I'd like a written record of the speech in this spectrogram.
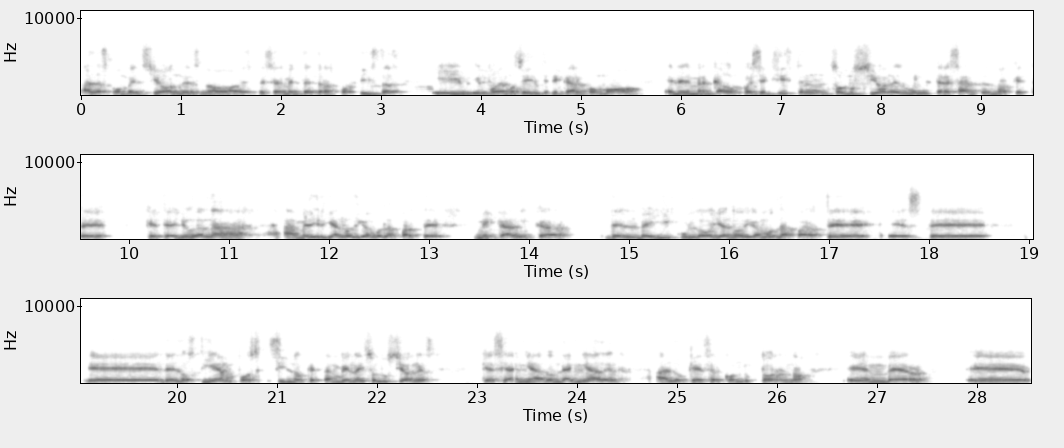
a, las convenciones, ¿no? Especialmente transportistas, y, podemos identificar cómo en el mercado, pues, existen soluciones muy interesantes, ¿no? Que te que te ayudan a, a, medir, ya no digamos la parte mecánica del vehículo, ya no digamos la parte este, eh, de los tiempos, sino que también hay soluciones que se añaden, donde añaden a lo que es el conductor, ¿no? En ver eh,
